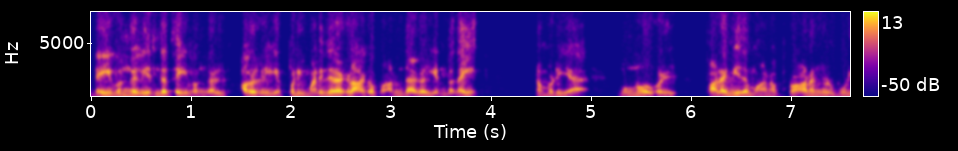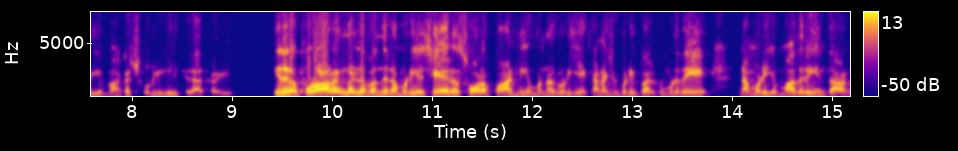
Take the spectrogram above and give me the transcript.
தெய்வங்கள் எந்த தெய்வங்கள் அவர்கள் எப்படி மனிதர்களாக வாழ்ந்தார்கள் என்பதை நம்முடைய முன்னோர்கள் பலவிதமான புராணங்கள் மூலியமாக சொல்லி இருக்கிறார்கள். இதுல புராணங்கள்ல வந்து நம்முடைய சேர சோழ பாண்டிய மன்னர்களுடைய கணக்குப்படி பார்க்கும் பொழுதே நம்முடைய மதுரையும் தான்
